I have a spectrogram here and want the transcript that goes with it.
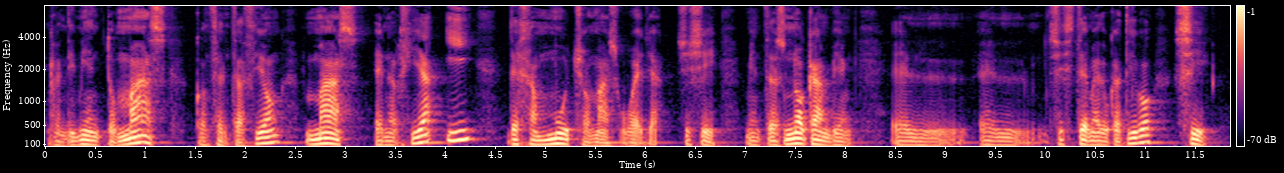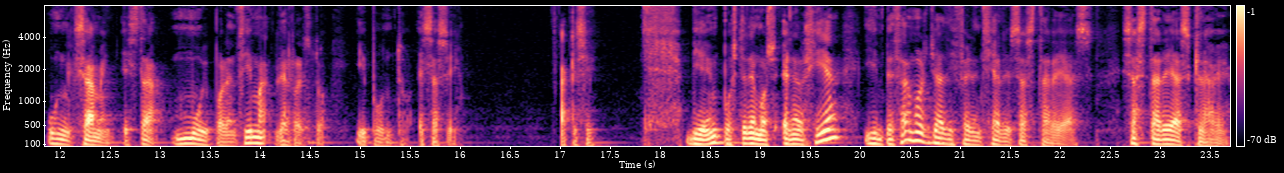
rendimiento, más concentración, más energía y dejan mucho más huella. Sí, sí, mientras no cambien el, el sistema educativo, sí, un examen está muy por encima del resto y punto. Es así. ¿A que sí? Bien, pues tenemos energía y empezamos ya a diferenciar esas tareas, esas tareas clave.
